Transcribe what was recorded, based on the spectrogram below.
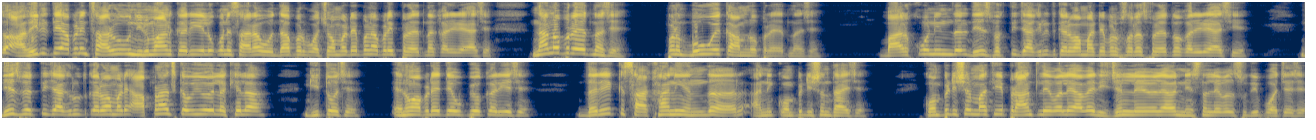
તો આવી રીતે આપણે સારું નિર્માણ કરી, એ લોકોને સારા હોદ્દા પર પહોંચવા માટે પણ આપણે પ્રયત્ન કરી રહ્યા છે. નાનો પ્રયત્ન છે, પણ બહુ એ કામનો પ્રયત્ન છે. બાળકોની અંદર દેશભક્તિ જાગૃત કરવા માટે પણ સરસ પ્રયત્નો કરી રહ્યા છીએ. દેશભક્તિ જાગૃત કરવા માટે આપણા જ કવિઓએ લખેલા ગીતો છે. એનો આપણે તે ઉપયોગ કરીએ છીએ. દરેક શાખાની અંદર આની કોમ્પિટિશન થાય છે. કોમ્પિટિશનમાંથી પ્રાંત લેવલે આવે રિજન લેવલે આવે નેશનલ લેવલ સુધી પહોંચે છે.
